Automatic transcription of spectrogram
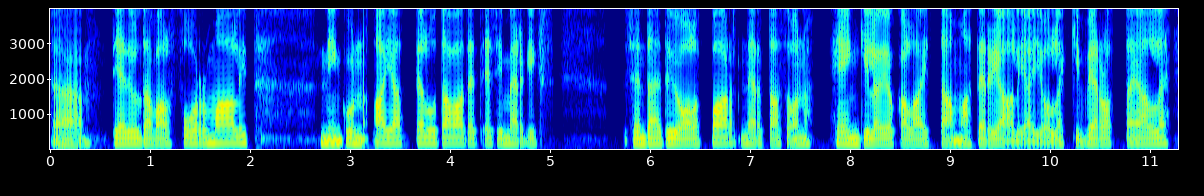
ää, tietyllä tavalla formaalit niin kuin ajattelutavat, että esimerkiksi sen täytyy olla partnertason henkilö, joka laittaa materiaalia jollekin verottajalle –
